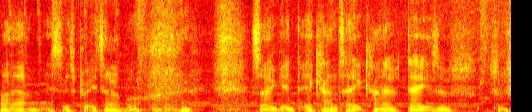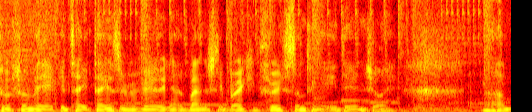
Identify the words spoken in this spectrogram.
Um, it's, it's pretty terrible. so it, it, it can take kind of days of for, for, me, it can take days of reviewing and eventually breaking through to something that you do enjoy. Um,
